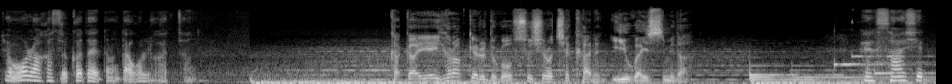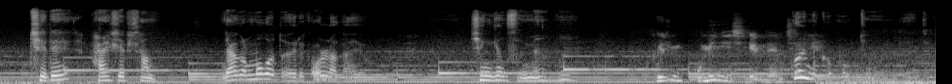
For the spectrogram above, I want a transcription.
좀 올라갔을 거다 했더니 딱 올라갔잖아. 가까이에 혈압계를 두고 수시로 체크하는 이유가 있습니다. 147에 83. 약을 먹어도 이렇게 올라가요. 신경 쓰면. 응. 그게 좀 고민이시겠네요. 그러니까 걱정되죠.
